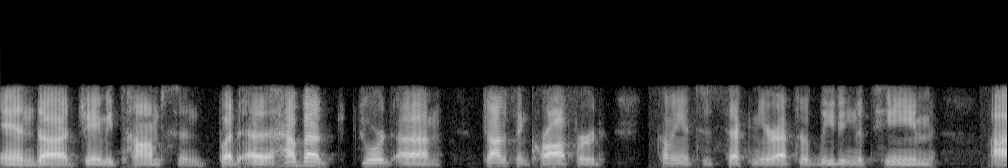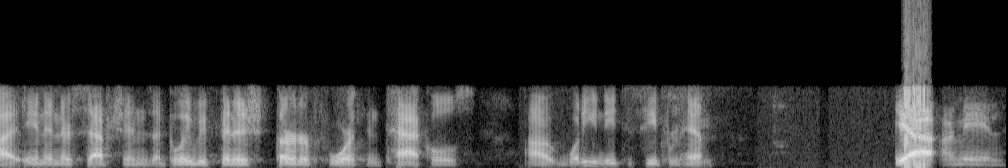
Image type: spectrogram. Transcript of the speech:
and uh, Jamie Thompson. But uh, how about George, um, Jonathan Crawford coming into his second year after leading the team uh, in interceptions? I believe we finished third or fourth in tackles. Uh, what do you need to see from him? Yeah, I mean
